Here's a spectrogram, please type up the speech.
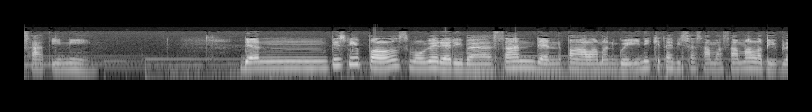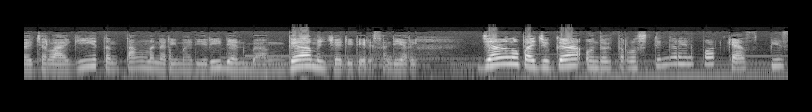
saat ini dan Peace People, semoga dari bahasan dan pengalaman gue ini kita bisa sama-sama lebih belajar lagi tentang menerima diri dan bangga menjadi diri sendiri. Jangan lupa juga untuk terus dengerin podcast Peace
